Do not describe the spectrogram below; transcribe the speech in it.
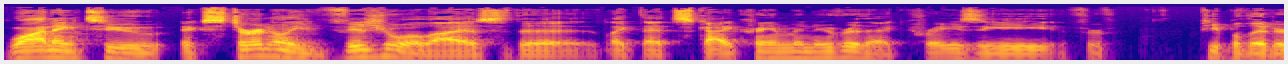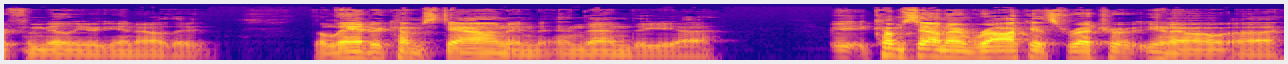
wanting to externally visualize the like that sky crane maneuver, that crazy for people that are familiar, you know, the the lander comes down and and then the uh, it comes down on rockets retro, you know. Uh,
